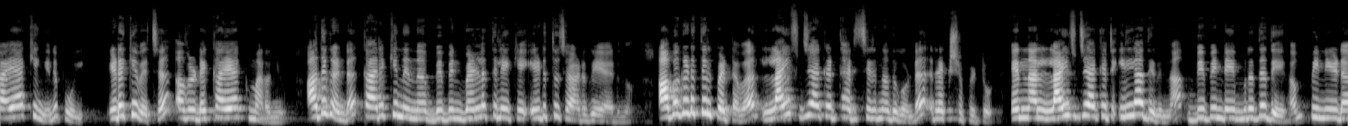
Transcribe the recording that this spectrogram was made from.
കയാക്കിങ്ങിന് പോയി. ഇടയ്ക്ക് വെച്ച് അവരുടെ കയാക്ക് മറഞ്ഞു. അത് കണ്ട് കരയ്ക്ക് നിന്ന് ബിബിൻ വെള്ളത്തിലേക്ക് എടുത്തു ചാടുകയായിരുന്നു. അപകടത്തിൽപ്പെട്ടവർ ലൈഫ് ജാക്കറ്റ് ധരിച്ചിരുന്നതുകൊണ്ട് രക്ഷപ്പെട്ടു. എന്നാൽ ലൈഫ് ജാക്കറ്റ് ഇല്ലാതിരുന്ന ബിബിന്റെ മൃതദേഹം പിന്നീട്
